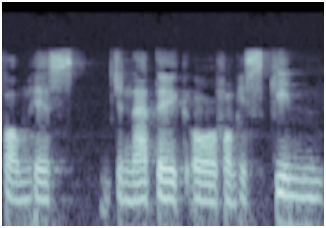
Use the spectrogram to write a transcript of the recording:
from his genetic or from his skin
